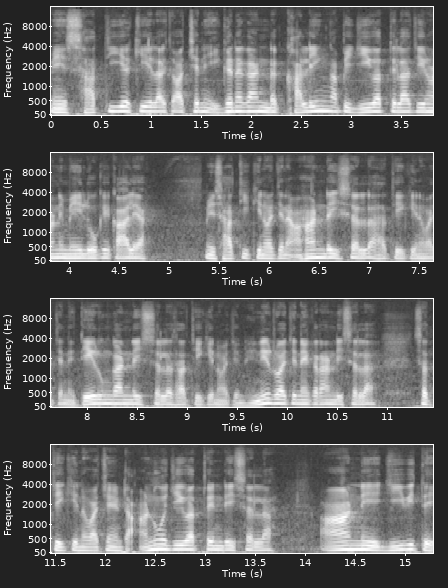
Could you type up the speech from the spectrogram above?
මේ සතිය කියලා වචනේ ඉගෙන ගන්න කලින් අපි ජීවත් වෙලා තියෙනවනේ මේ ලෝකේ කාලයක් මේ සතිය කියන වචනේ අහන්න ඉස්සෙල්ලා සතිය කියන වචනේ තේරුම් ගන්න ඉස්සෙල්ලා සතිය කියන වචනේ නිර්වචනය කරන්න ඉස්සෙල්ලා සතිය කියන වචනයට අනුව ජීවත් වෙන්න ඉස්සෙල්ලා ආන්නේ ජීවිතය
